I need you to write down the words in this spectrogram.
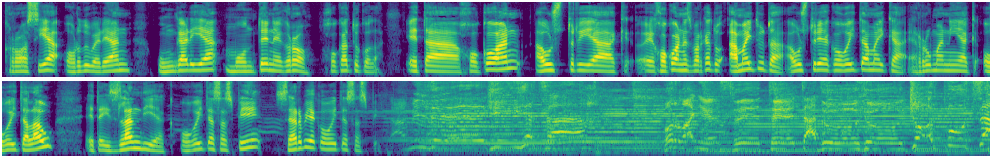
Kroazia ordu berean, Ungaria, Montenegro jokatuko da. Eta jokoan, Austriak, eh, jokoan ez barkatu, amaituta Austriak hogeita maika, Errumaniak hogeita lau, eta Islandiak hogeita zazpi, Serbiak hogeita zazpi. Orbainez eta du gorputza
